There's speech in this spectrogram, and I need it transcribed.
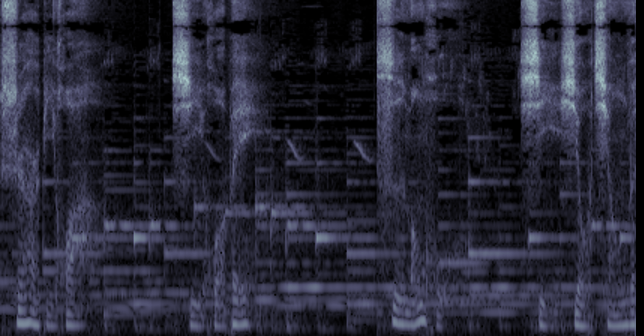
十二笔画，喜或悲；似猛虎，细嗅蔷薇。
